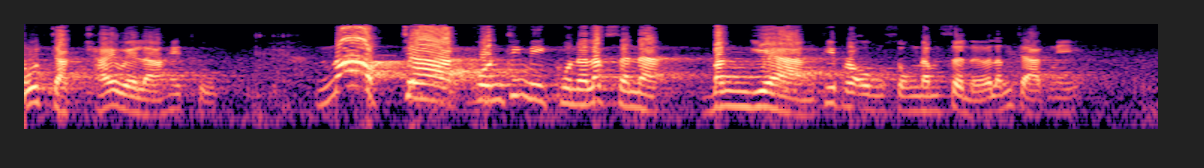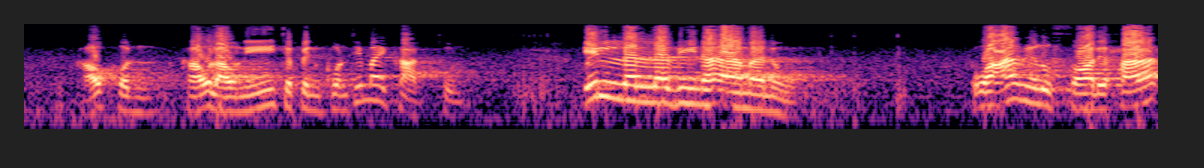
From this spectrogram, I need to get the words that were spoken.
รู้จักใช้เวลาให้ถูก นอกจากคนที่มีคุณลักษณะบางอย่างที่พระองค์ทรงนำเสนอหลังจากนี้ เขาคนเขาเหล่านี้จะเป็นคนที่ไม่ขาดทุน إلا الذين آمنوا وعملوا الصالحات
